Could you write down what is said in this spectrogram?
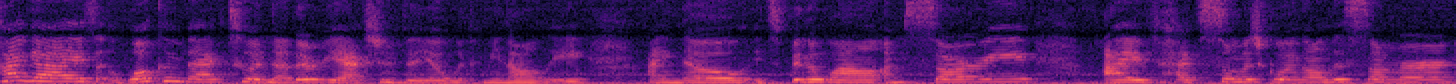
Hi guys, welcome back to another reaction video with Minali. I know it's been a while, I'm sorry. I've had so much going on this summer.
